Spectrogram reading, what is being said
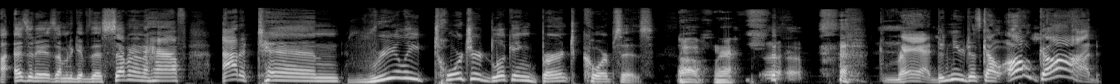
uh, as it is, I'm going to give this seven and a half out of 10 really tortured looking burnt corpses. Oh, yeah. Man, didn't you just go, oh God?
